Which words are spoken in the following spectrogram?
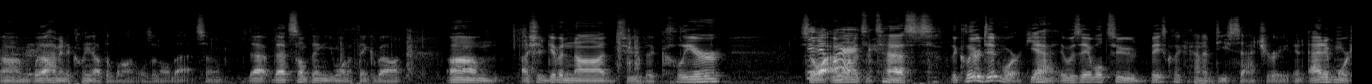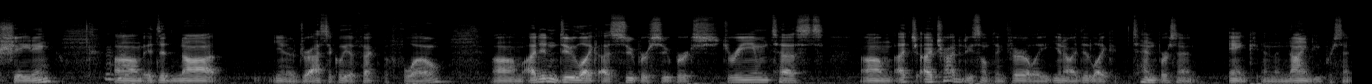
um, without having to clean out the bottles and all that. So that that's something you want to think about. Um, I should give a nod to the clear. So Did it I I wanted to test. The clear did work. Yeah, it was able to basically kind of desaturate. It added more shading. Mm-hmm. Um, it did not you know drastically affect the flow. Um, I didn't do like a super super extreme test. Um, I, I tried to do something fairly. You know, I did like 10% ink and then 90%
